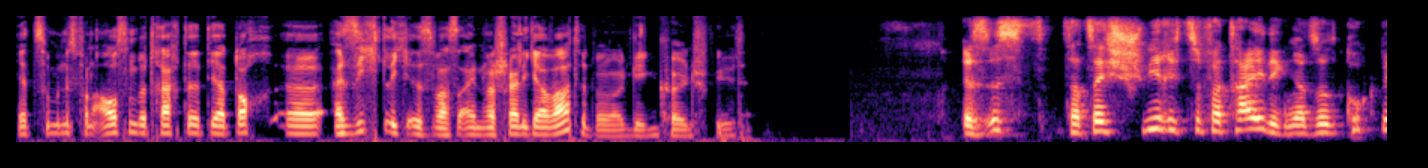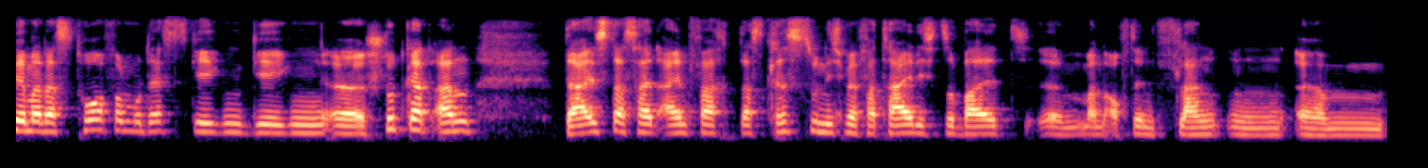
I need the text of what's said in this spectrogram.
jetzt zumindest von außen betrachtet ja doch äh, ersichtlich ist, was einen wahrscheinlich erwartet, wenn man gegen Köln spielt? Es ist tatsächlich schwierig zu verteidigen. Also guckt dir mal das Tor von Modest gegen, gegen äh, Stuttgart an. Da ist das halt einfach, das kriegst du nicht mehr verteidigt, sobald äh, man auf den Flanken, ähm,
